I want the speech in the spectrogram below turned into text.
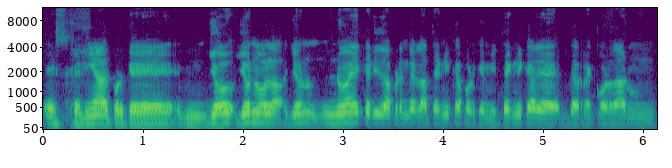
es genial porque yo, yo, no, yo no he querido aprender la técnica porque mi técnica de, recordar, un,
